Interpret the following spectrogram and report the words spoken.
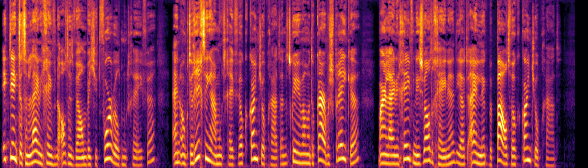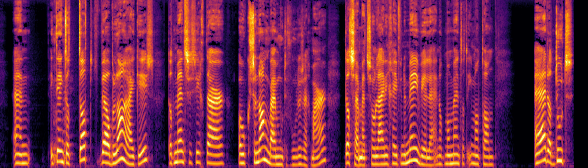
Ik denk dat een leidinggevende altijd wel een beetje het voorbeeld moet geven. En ook de richting aan moet geven welke kant je op gaat. En dat kun je wel met elkaar bespreken. Maar een leidinggevende is wel degene die uiteindelijk bepaalt welke kant je op gaat. En ik denk dat dat wel belangrijk is. Dat mensen zich daar ook senang bij moeten voelen, zeg maar. Dat zij met zo'n leidinggevende mee willen. En op het moment dat iemand dan hè, dat doet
